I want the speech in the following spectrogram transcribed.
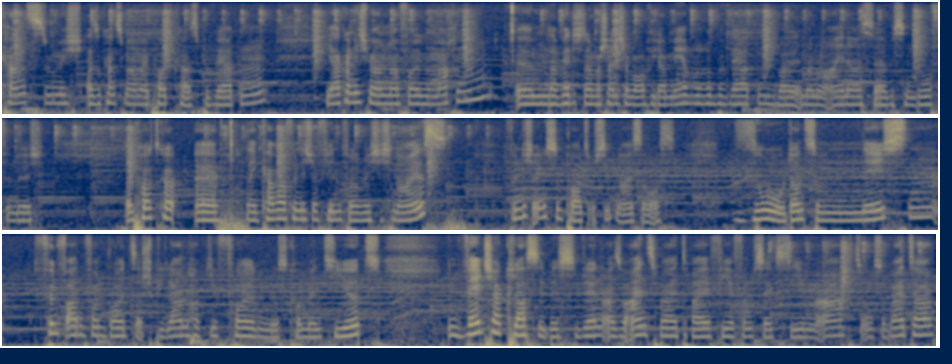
kannst du mich, also kannst du mal meinen Podcast bewerten? Ja, kann ich mal in einer Folge machen. Ähm, da werde ich dann wahrscheinlich aber auch wieder mehrere bewerten, weil immer nur einer ist ja ein bisschen doof, finde ich. Dein Podcast, äh, dein Cover finde ich auf jeden Fall richtig nice. Finde ich eigentlich sympathisch, sieht nice aus. So, dann zum nächsten. Fünf Arten von Brawl-Spielern habt ihr folgendes kommentiert. In welcher Klasse bist du denn? Also 1, 2, 3, 4, 5, 6, 7, 8 und so weiter.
